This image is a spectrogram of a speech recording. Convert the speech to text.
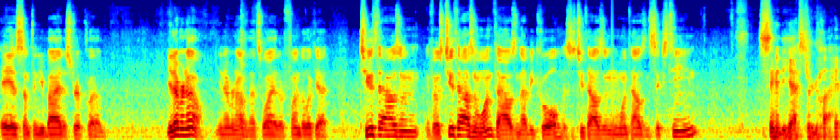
A is something you buy at a strip club. You never know. You never know. That's why they're fun to look at. 2000, if it was 2000, 1000, that'd be cool. This is 2000, 1016. Sandy Astroglide.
